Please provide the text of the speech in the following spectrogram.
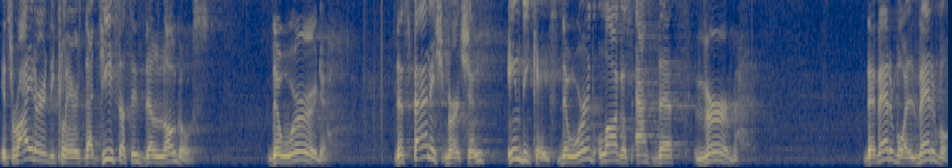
its writer declares that Jesus is the Logos, the Word. The Spanish version indicates the word Logos as the verb, the verbo, el verbo,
